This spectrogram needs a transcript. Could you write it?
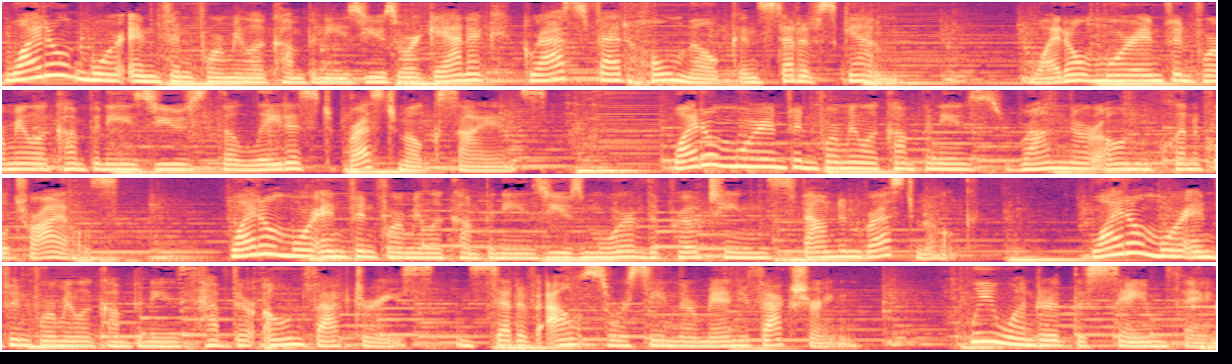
Why don't more infant formula companies use organic, grass fed whole milk instead of skim? Why don't more infant formula companies use the latest breast milk science? Why don't more infant formula companies run their own clinical trials? Why don't more infant formula companies use more of the proteins found in breast milk? Why don't more infant formula companies have their own factories instead of outsourcing their manufacturing? We wondered the same thing.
